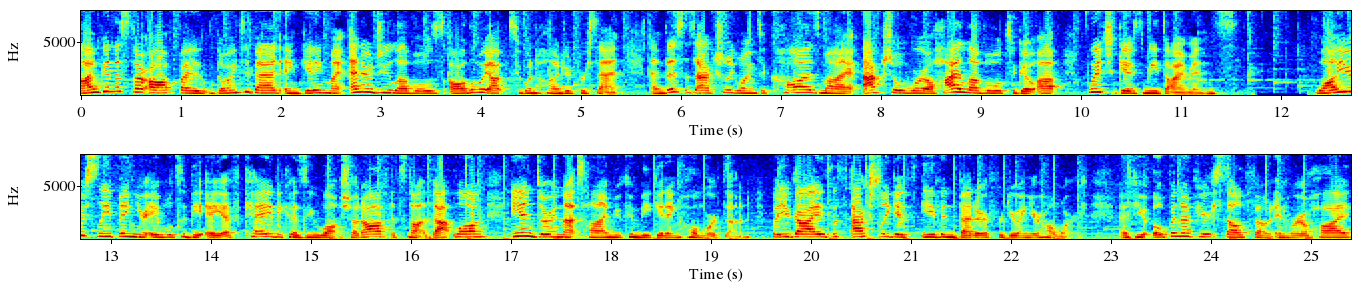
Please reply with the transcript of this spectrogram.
I'm gonna start off by going to bed and getting my energy levels all the way up to 100%. And this is actually going to cause my actual Royale High level to go up, which gives me diamonds. While you're sleeping, you're able to be AFK because you won't shut off, it's not that long, and during that time you can be getting homework done. But you guys, this actually gets even better for doing your homework. If you open up your cell phone in High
